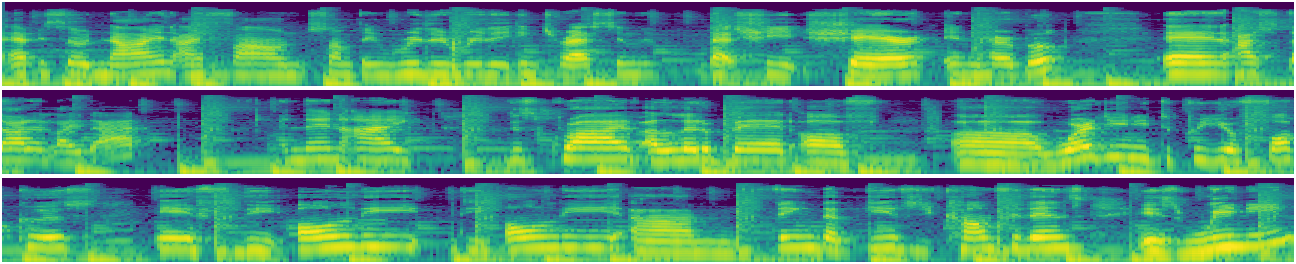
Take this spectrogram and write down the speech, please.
episode 9, I found something really, really interesting that she shared in her book. And I started like that. And then I describe a little bit of uh, where do you need to put your focus if the only the only um, thing that gives you confidence is winning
